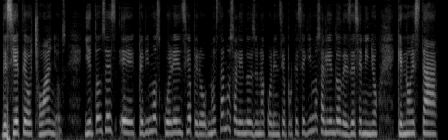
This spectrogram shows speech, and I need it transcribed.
de 7, 8 años. Y entonces eh, pedimos coherencia, pero no estamos saliendo desde una coherencia porque seguimos saliendo desde ese niño que no está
